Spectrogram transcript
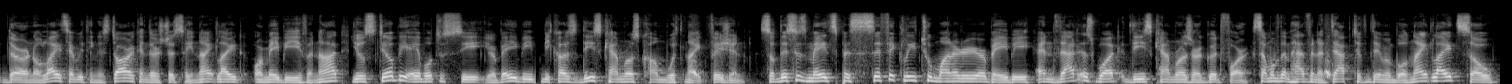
there are no lights, everything is dark and there's just a night light or maybe even not, you'll still be able to see your baby because these cameras come with night vision. So this is made specifically to monitor your baby and that is what these cameras are good for. Some of them have an adaptive dimmable night light, so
